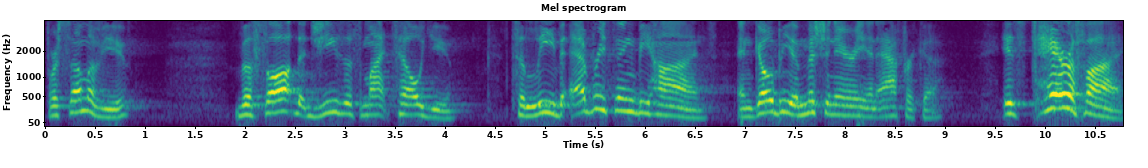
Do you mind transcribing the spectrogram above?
For some of you, the thought that Jesus might tell you to leave everything behind and go be a missionary in Africa is terrifying.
